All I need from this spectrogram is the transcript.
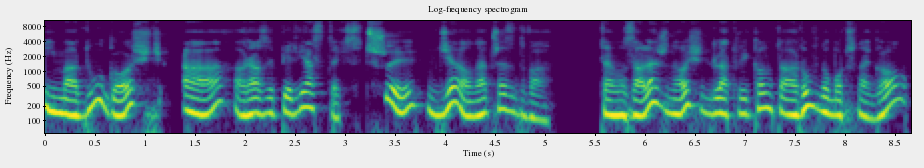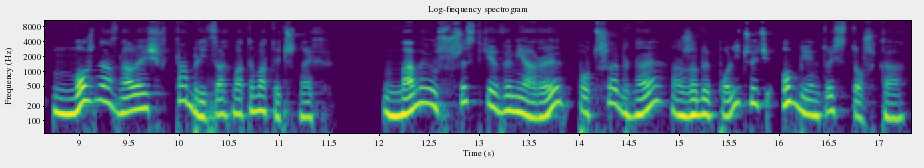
i ma długość a razy pierwiastek z 3 dzielone przez 2. Tę zależność dla trójkąta równobocznego można znaleźć w tablicach matematycznych. Mamy już wszystkie wymiary potrzebne, żeby policzyć objętość stożka.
